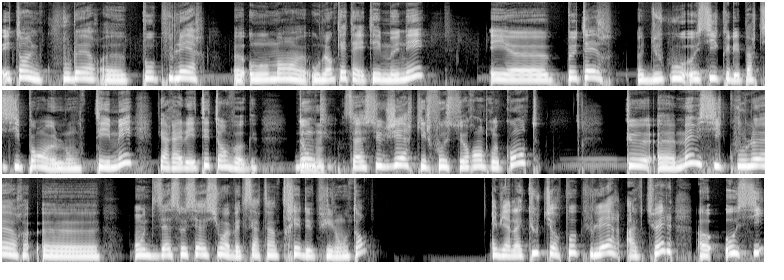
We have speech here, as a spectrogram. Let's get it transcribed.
étant une couleur populaire au moment où l'enquête a été menée, et peut-être du coup aussi que les participants l'ont aimée car elle était en vogue. Donc ça suggère qu'il faut se rendre compte que même si couleurs euh, ont des associations avec certains traits depuis longtemps, eh bien la culture populaire actuelle a aussi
